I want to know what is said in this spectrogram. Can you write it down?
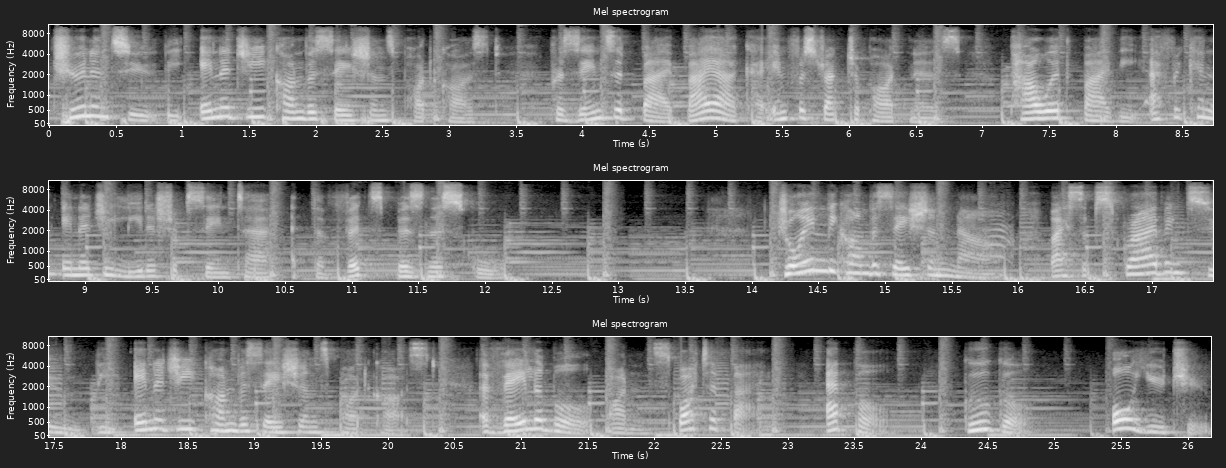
Tune into the Energy Conversations podcast, presented by Bayakha Infrastructure Partners, powered by the African Energy Leadership Center at the WITS Business School. Join the conversation now by subscribing to the Energy Conversations podcast, available on Spotify, Apple, Google, or YouTube.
